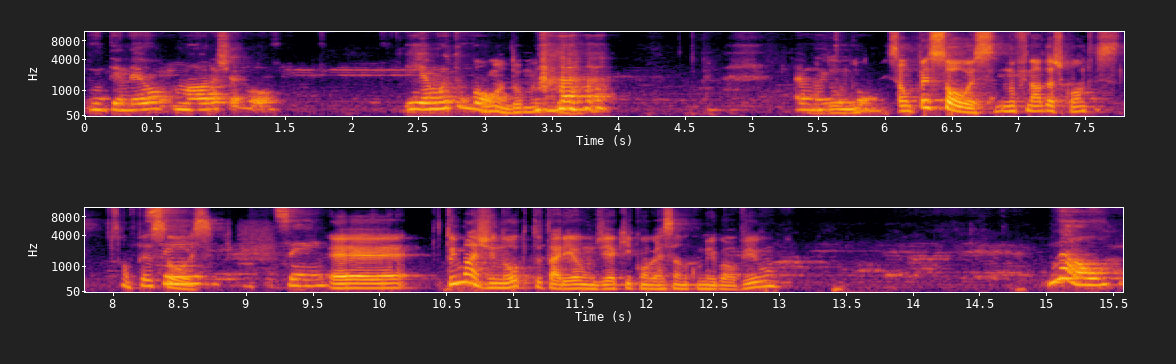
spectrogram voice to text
entendeu? Uma hora chegou. E é muito bom. Mandou muito bom. é muito Mandou bom. Muito... São pessoas, no final das contas, são pessoas. Sim, sim. É... Tu imaginou que tu estaria um dia aqui conversando comigo ao vivo? Não,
